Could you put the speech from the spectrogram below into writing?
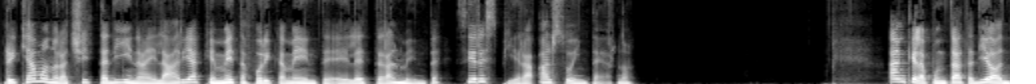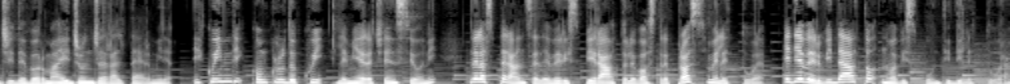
richiamano la cittadina e l'aria che metaforicamente e letteralmente si respira al suo interno. Anche la puntata di oggi deve ormai giungere al termine e quindi concludo qui le mie recensioni nella speranza di aver ispirato le vostre prossime letture e di avervi dato nuovi spunti di lettura.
